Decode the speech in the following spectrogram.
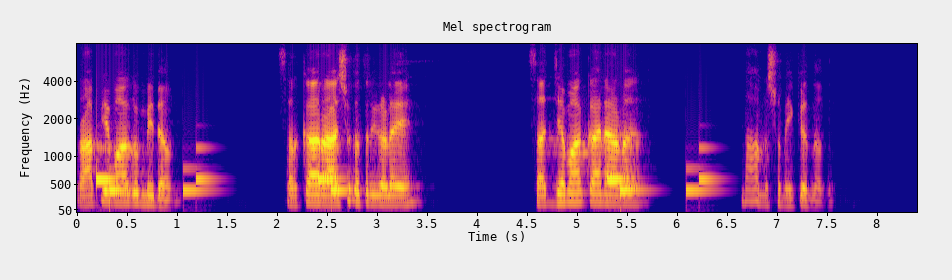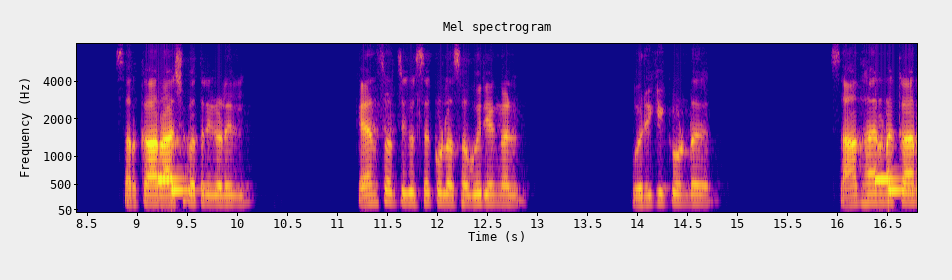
പ്രാപ്യമാകും വിധം സർക്കാർ ആശുപത്രികളെ സജ്ജമാക്കാനാണ് നാം ശ്രമിക്കുന്നത്. സർക്കാർ ആശുപത്രികളിൽ ക്യാൻസർ ചികിത്സക്കുള്ള സൗകര്യങ്ങൾ ഒരുക്കിക്കൊണ്ട് സാധാരണക്കാർ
